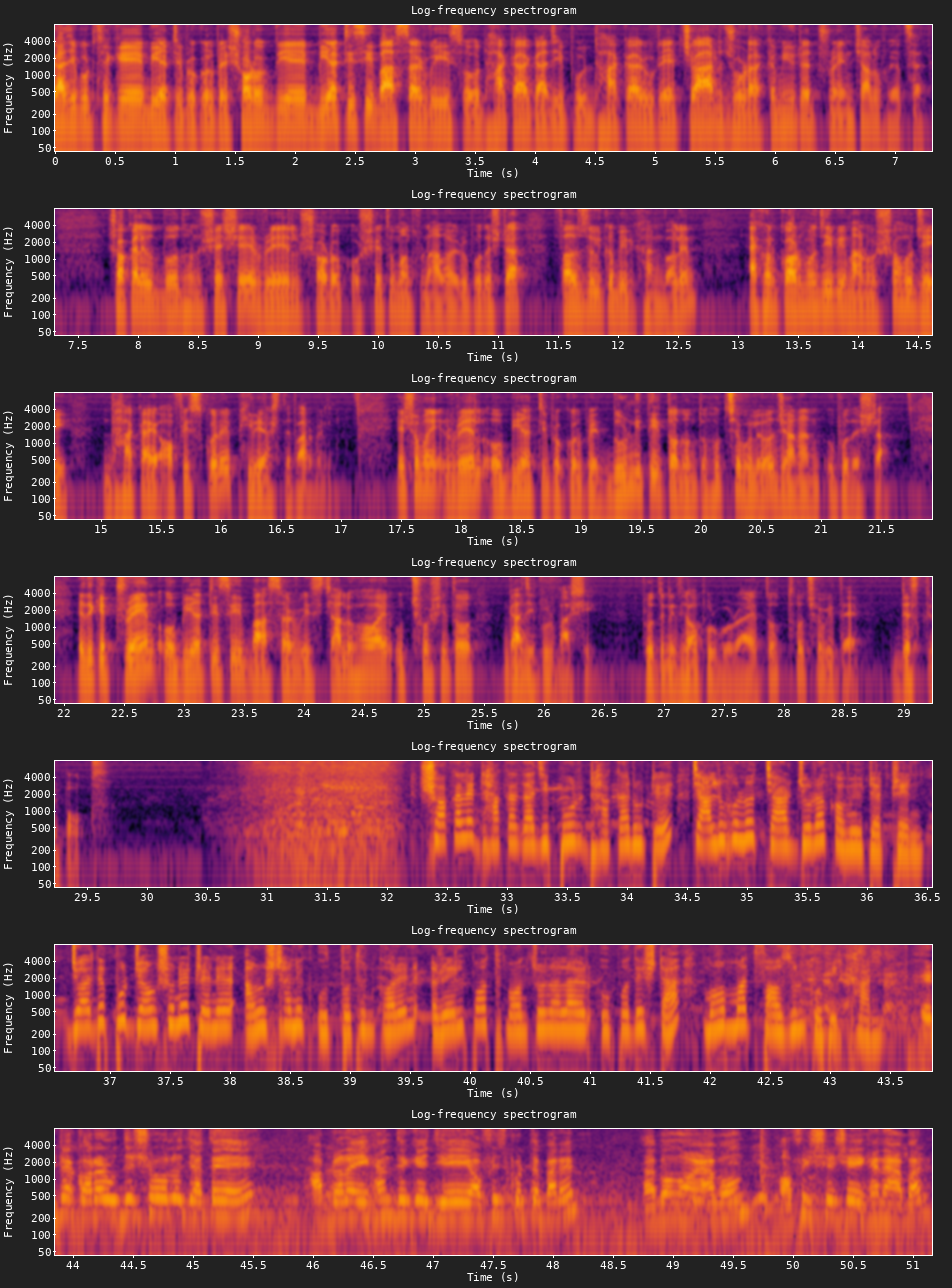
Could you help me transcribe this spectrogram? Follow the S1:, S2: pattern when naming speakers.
S1: গাজীপুর থেকে বিআরটি প্রকল্পের সড়ক দিয়ে বিআরটিসি বাস সার্ভিস ও ঢাকা, গাজীপুর, ঢাকা রুটে চার জোড়া কমিউটার ট্রেন চালু হয়েছে। সকালে উদ্বোধন শেষে রেল, সড়ক ও সেতু মন্ত্রণালয়ের উপদেষ্টা ফজলুল কবির খান বলেন, এখন কর্মজীবী মানুষ সহজেই ঢাকায় অফিস করে ফিরে আসতে পারবেন। এ সময় রেল ও বিআরটি প্রকল্পে দুর্নীতির তদন্ত হচ্ছে বলেও জানান উপদেষ্টা। এদিকে ট্রেন ও বিআরটিসি বাস সার্ভিস চালু হওয়ায় উচ্ছ্বসিত গাজীপুরবাসী। প্রতিনিধি অপূর্ব রায় তথ্য, ছবিতে ডেস্ক রিপোর্ট।
S2: সকালে ঢাকা গাজীপুর ঢাকা রুটে চালু হলো চার জোড়া কমিউটার ট্রেন জয়দেবপুর জংশনে ট্রেনের আনুষ্ঠানিক উদ্বোধন করেন রেলপথ মন্ত্রণালয়ের উপদেষ্টা মোহাম্মদ ফাউজুল কবির খান।
S3: এটা করার উদ্দেশ্য হলো যাতে আপনারা এখান থেকে যে অফিস করতে পারেন এবং এবং অফিস শেষে এখানে আবার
